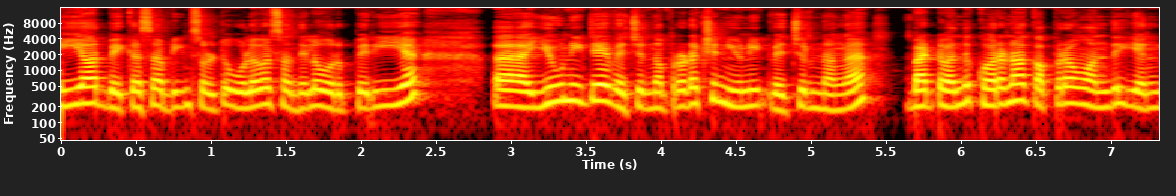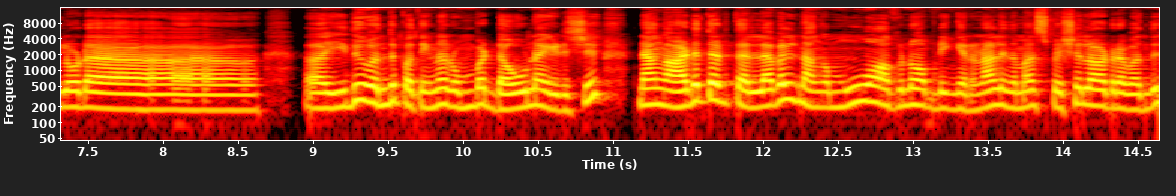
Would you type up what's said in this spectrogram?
டிஆர் பேக்கர்ஸ் அப்படின்னு சொல்லிட்டு உழவர் சந்தையில் ஒரு பெரிய யூனிட்டே வச்சுருந்தோம். ப்ரொடக்ஷன் யூனிட் வச்சுருந்தாங்க. பட் வந்து கொரோனாக்கு அப்புறம் வந்து எங்களோட இது வந்து பார்த்திங்கன்னா ரொம்ப டவுன் ஆகிடுச்சு நாங்கள் அடுத்தடுத்த லெவல் நாங்கள் மூவ் ஆகணும் அப்படிங்கிறனால இந்த மாதிரி ஸ்பெஷல் ஆர்டரை வந்து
